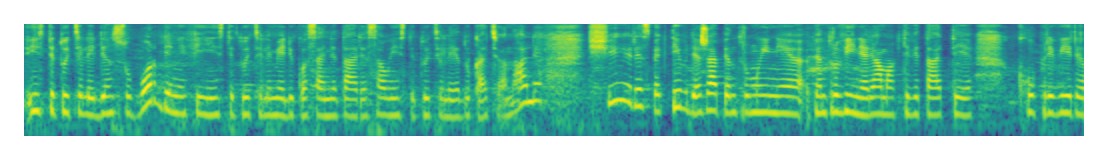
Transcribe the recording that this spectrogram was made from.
instituțiile din subordine, fie instituțiile medico-sanitare sau instituțiile educaționale și respectiv deja pentru mâine, pentru vineri am activitate cu privire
